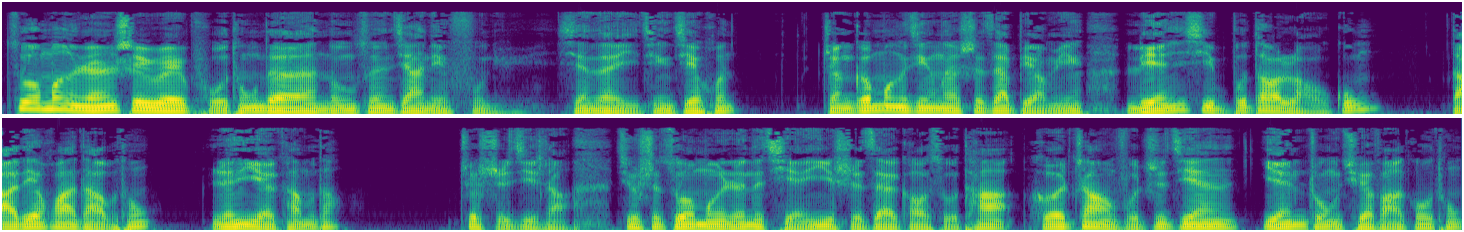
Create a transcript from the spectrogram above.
做梦人是一位普通的农村家庭妇女，现在已经结婚。整个梦境呢是在表明联系不到老公，打电话打不通，人也看不到。这实际上就是做梦人的潜意识在告诉她和丈夫之间严重缺乏沟通，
